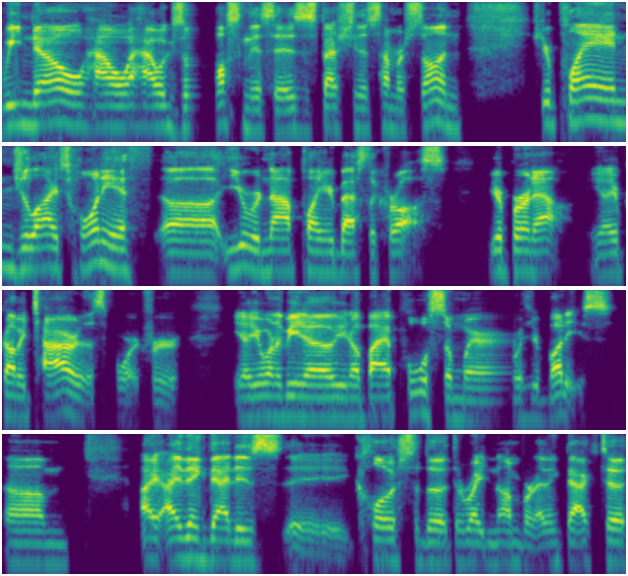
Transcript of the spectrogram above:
we know how how exhausting this is, especially in the summer sun. If you're playing July 20th, uh, you were not playing your best lacrosse. You're burnt out. You know, you're probably tired of the sport. For you know, you want to be a you know by a pool somewhere with your buddies. Um, I, I think that is uh, close to the, the right number. I think back to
